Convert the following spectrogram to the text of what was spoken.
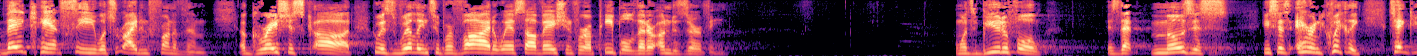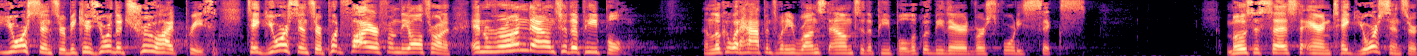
they can't see what's right in front of them. A gracious God who is willing to provide a way of salvation for a people that are undeserving. And what's beautiful is that Moses he says, Aaron, quickly, take your censer because you're the true high priest. Take your censer, put fire from the altar on it, and run down to the people. And look at what happens when he runs down to the people. Look with me there at verse 46. Moses says to Aaron, take your censer,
